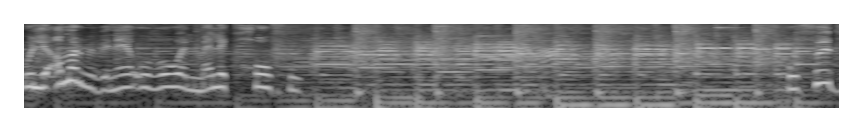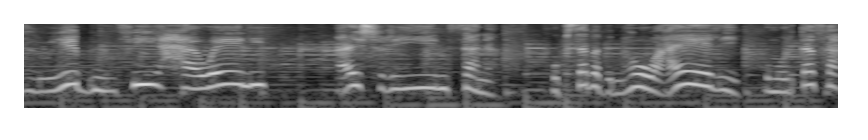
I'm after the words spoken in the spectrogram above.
واللي أمر ببنائه هو الملك خوفو. وفضلوا يبنوا فيه حوالي عشرين سنة وبسبب إن هو عالي ومرتفع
